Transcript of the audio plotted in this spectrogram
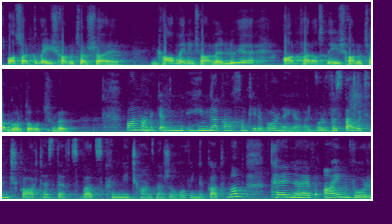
սպասարկում է իշխանության շահերը ինքը ամեն ինչ անելու է արդարացնի իշխանության գործողությունները Պարոն Մանուկյան, հիմնական խնդիրը ո՞րն է եղել, որ վստահություն չկա արդեն ստեղծված քննիչ հանձնաժողովի նկատմամբ, թե նաև այն, որ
